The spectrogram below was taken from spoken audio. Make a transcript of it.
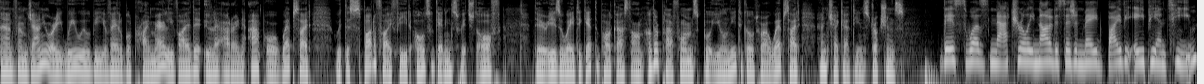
And from January, we will be available primarily via the Yle Areena app or website, with the Spotify feed also getting switched off. There is a way to get the podcast on other platforms, but you'll need to go to our website and check out the instructions. This was naturally not a decision made by the APN team.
